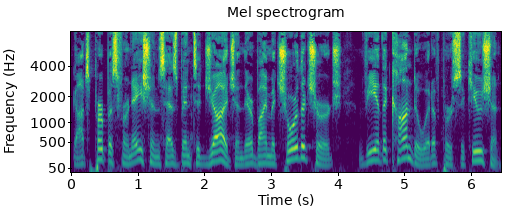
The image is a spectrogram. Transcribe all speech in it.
God's purpose for nations has been to judge and thereby mature the church via the conduit of persecution.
